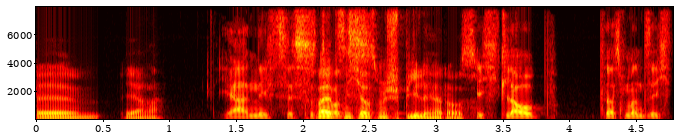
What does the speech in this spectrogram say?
Ähm, ja, Ja, das war nichtsdestotrotz. jetzt nicht aus dem Spiel heraus. ich glaube, dass man sich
